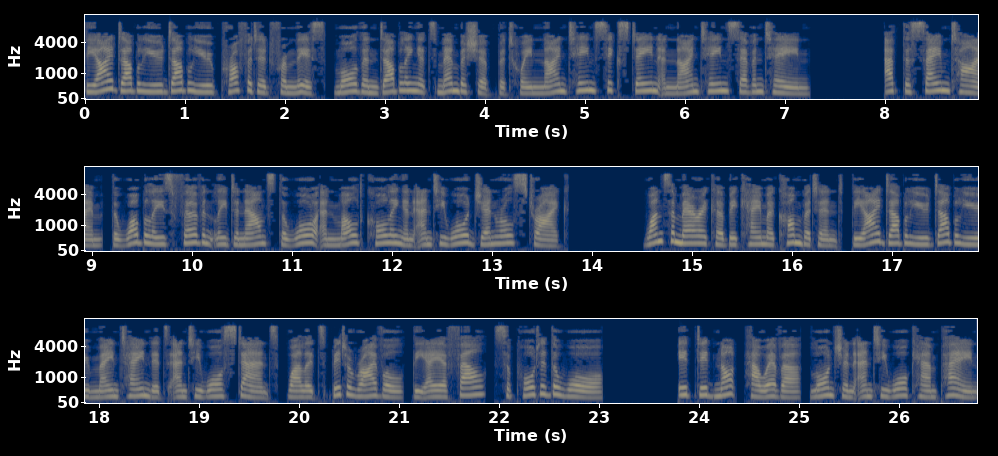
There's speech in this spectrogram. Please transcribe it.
The IWW profited from this, more than doubling its membership between 1916 and 1917. At the same time, the Wobblies fervently denounced the war and mulled calling an anti-war general strike. Once America became a combatant, the IWW maintained its anti-war stance, while its bitter rival, the AFL, supported the war. It did not, however, launch an anti-war campaign,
